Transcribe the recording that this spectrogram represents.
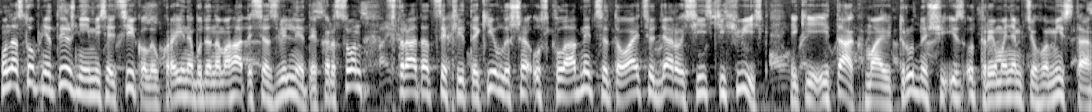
У наступні тижні і місяці, коли Україна буде намагатися звільнити Херсон, втрата цих літаків лише ускладнить ситуацію для російських військ, які і так мають труднощі із утриманням цього міста.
